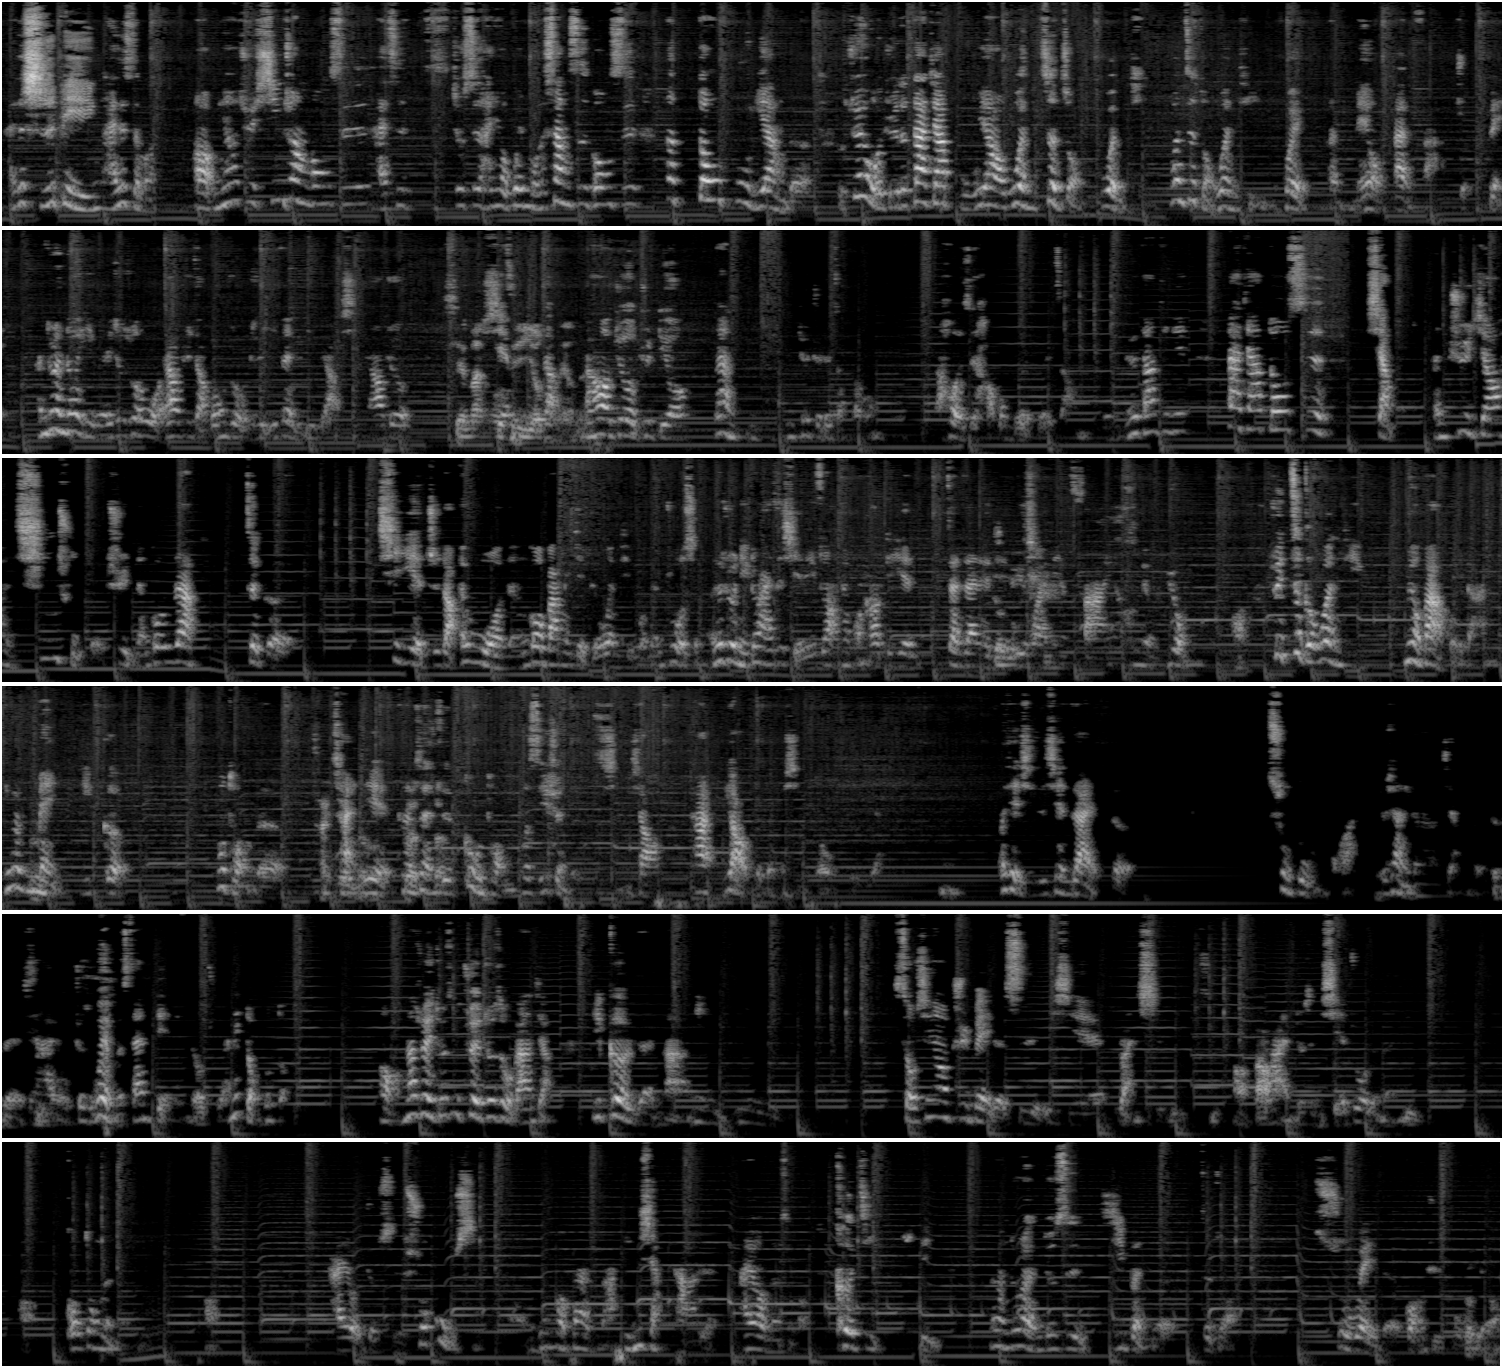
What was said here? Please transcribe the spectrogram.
还是食品，还是什么？哦，你要去新创公司，还是就是很有规模的上市公司，那都不一样的。所以我觉得大家不要问这种问题，问这种问题你会很没有办法准备。很多人都以为就是说我要去找工作，我就是一份履历表写，然后就写满然后就去丢，那样你你就绝对找不到工作，然后或者是好工作也不会找你。因为当今天大家都是想很聚焦、很清楚的去能够让这个企业知道，哎，我能够帮你解决问题，我能做什么？就说你都还是写了一段好像广告第一站在那个捷运外面发，然后没有用哦。所以这个问题没有办法回答你，因为每一个不同的产业，甚至是不同 position 的行销，它要的东西都不一样。嗯，而且其实现在的速度很快，就像你刚刚讲的，对不对？现在还有就是 Web 三点零都出来，你懂不懂？哦，那所以就是，所以就是我刚刚讲，一个人啊，你你首先要具备的是一些软实力，哦，包含就是你协作的能力，哦，沟通的能力，哦，还有就是说故事，你有没有办法影响他人？还有呢，什么科技力？那很多人就是基本的这种数位的工具不有，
